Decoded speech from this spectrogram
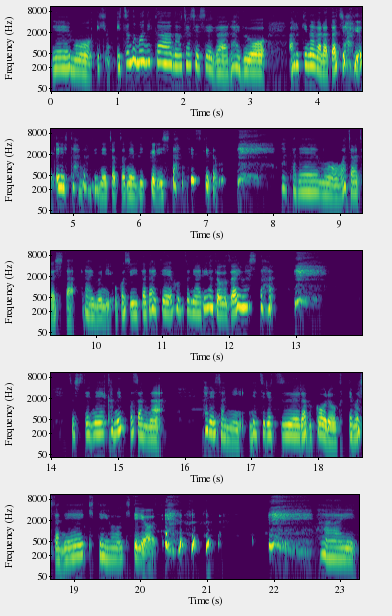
ね、もうい、つの間にか、なおちゃん先生がライブを歩きながら立ち上げていたのでね、ちょっとね、びっくりしたんですけども。なんかね、もうわちゃわちゃしたライブにお越しいただいて、本当にありがとうございました。そしてね、亀っぽさんが、カレンさんに熱烈ラブコールを送ってましたね。来てよ、来てよ。はい。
